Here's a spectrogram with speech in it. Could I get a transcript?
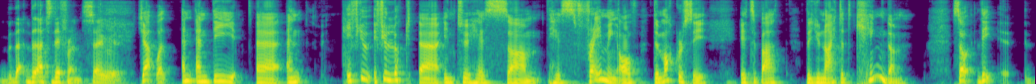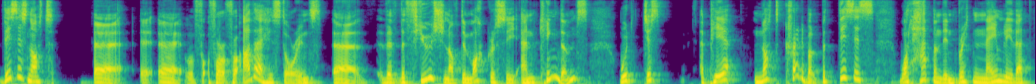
that, that's different. So uh, Yeah, well, and and the uh, and if you if you look uh, into his um, his framing of democracy, it's about the United Kingdom. So the this is not. Uh, uh, uh, for, for for other historians, uh, the the fusion of democracy and kingdoms would just appear not credible. But this is what happened in Britain, namely that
